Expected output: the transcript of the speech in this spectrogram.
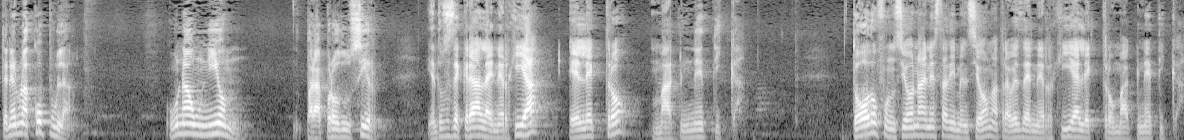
tener una cópula, una unión para producir. Y entonces se crea la energía electromagnética. Todo funciona en esta dimensión a través de energía electromagnética.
